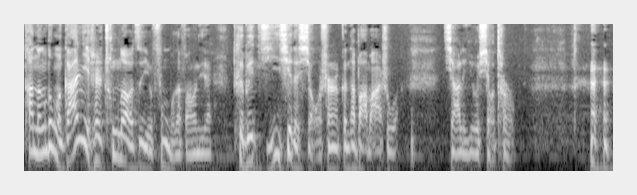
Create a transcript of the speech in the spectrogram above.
他能动了，赶紧是冲到自己父母的房间，特别急切的小声跟他爸妈说：“家里有小偷。”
